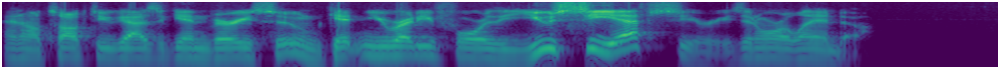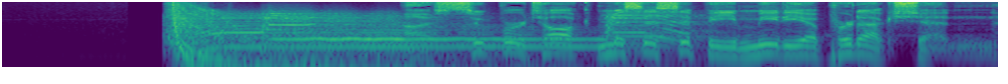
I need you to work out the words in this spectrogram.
And I'll talk to you guys again very soon, getting you ready for the UCF series in Orlando. A SuperTalk Mississippi media production.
